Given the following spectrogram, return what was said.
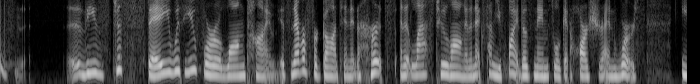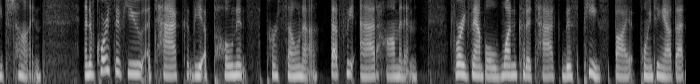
of these just stay with you for a long time. It's never forgotten. It hurts and it lasts too long. And the next time you fight, those names will get harsher and worse each time. And of course, if you attack the opponent's persona, that's the ad hominem. For example, one could attack this piece by pointing out that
